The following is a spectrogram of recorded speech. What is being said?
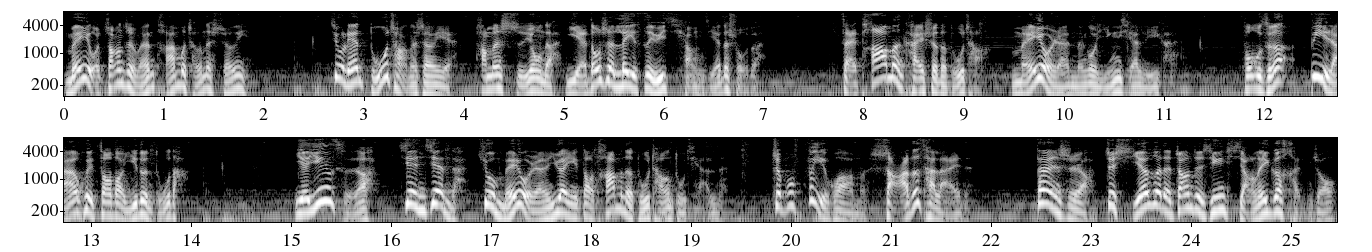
没有张志文谈不成的生意，就连赌场的生意，他们使用的也都是类似于抢劫的手段。在他们开设的赌场，没有人能够赢钱离开，否则必然会遭到一顿毒打。也因此啊，渐渐的就没有人愿意到他们的赌场赌钱了。这不废话吗？傻子才来的。但是啊，这邪恶的张志新想了一个狠招，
